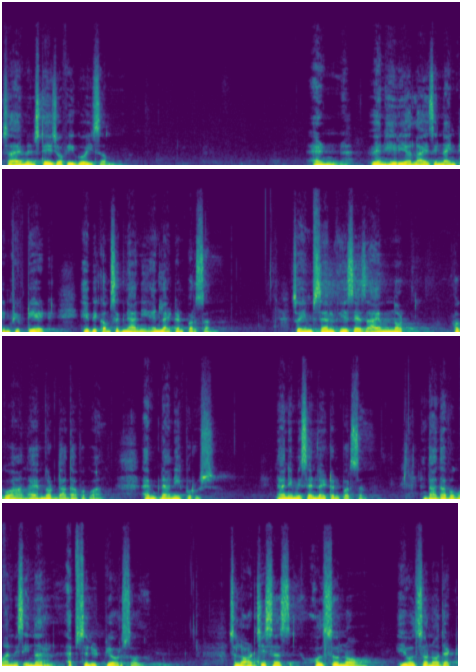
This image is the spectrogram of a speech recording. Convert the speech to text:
So I am in stage of egoism. And when he realized in 1958, he becomes a Gnani, enlightened person. So himself, he says, I am not Bhagwan, I am not Dada Bhagwan, I am Gnani Purush. Gnani means enlightened person. And Dada Bhagwan means inner, absolute, pure soul. So Lord Jesus also know, he also know that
